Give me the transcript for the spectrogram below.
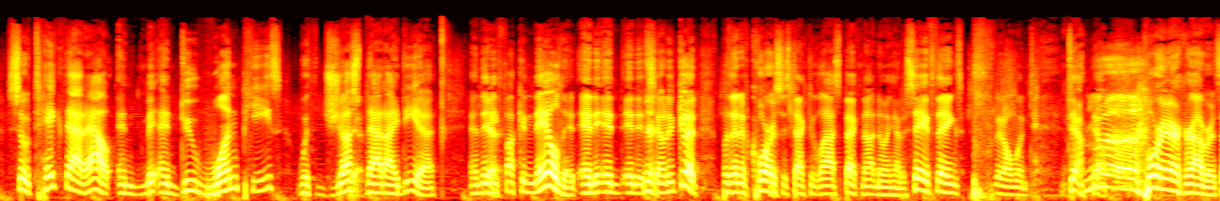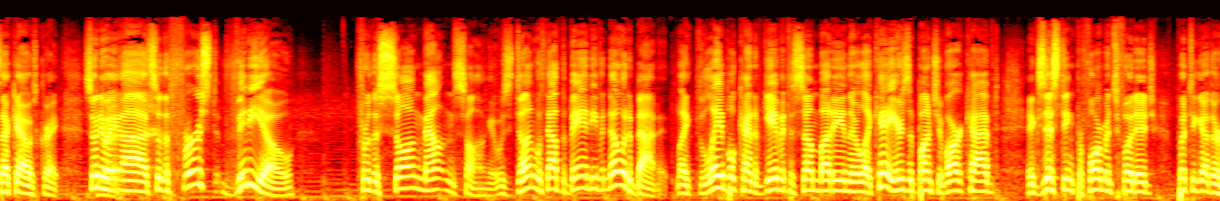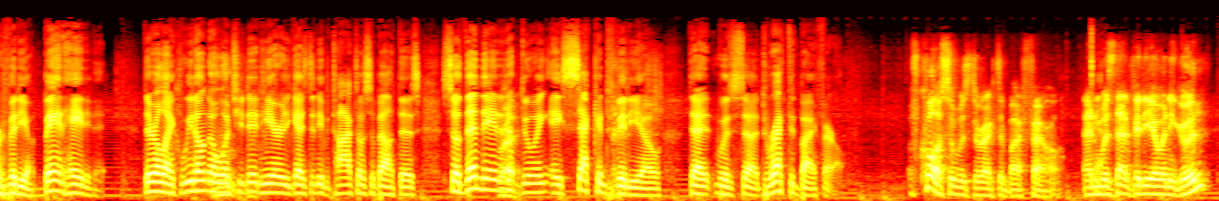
So take that out and and do one piece with just Yeah. that idea. And then he fucking nailed it, and, and, and it sounded good. But then, of course, his technical aspect, not knowing how to save things, it all went downhill. Poor Eric Roberts, that guy was great. So anyway, uh, so the first video for the song Mountain Song. It was done without the band even knowing about it. Like the label kind of gave it to somebody and they're like, hey, here's a bunch of archived existing performance footage, put together a video. Band hated it. They were like, we don't know what you did here. You guys didn't even talk to us about this. So then they ended up doing a second video that was uh, directed by Farrell. Of course, it was directed by Farrell. And was that video any good?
